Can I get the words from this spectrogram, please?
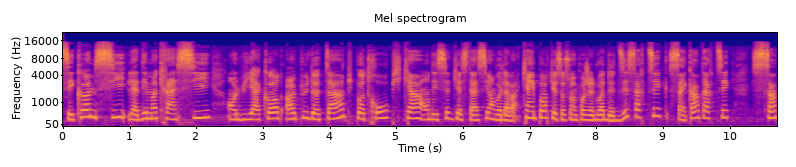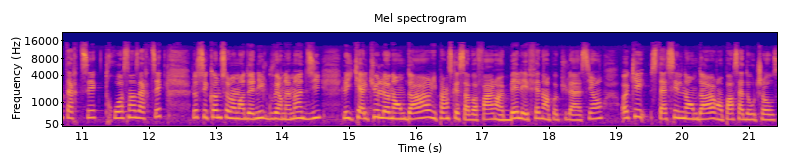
C'est comme si la démocratie, on lui accorde un peu de temps, puis pas trop, puis quand on décide que c'est assez, on va de l'avant. Qu'importe que ce soit un projet de loi de 10 articles, 50 articles, 100 articles, 300 articles. Là, c'est comme si à moment donné, le gouvernement dit, là, il calcule le nombre d'heures, il pense que ça va faire un bel effet dans la population. OK, c'est assez le nombre d'heures, on passe à d'autres choses.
